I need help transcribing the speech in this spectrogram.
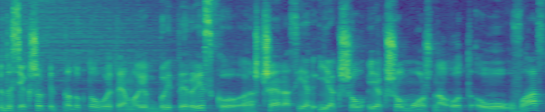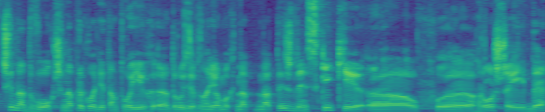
Людось, якщо під продуктовою темою бити риску, е, ще раз, як- якщо, якщо можна, от у вас чи на двох, чи на прикладі там твоїх е, друзів, знайомих на, на тиждень, скільки е, в- е, грошей йде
